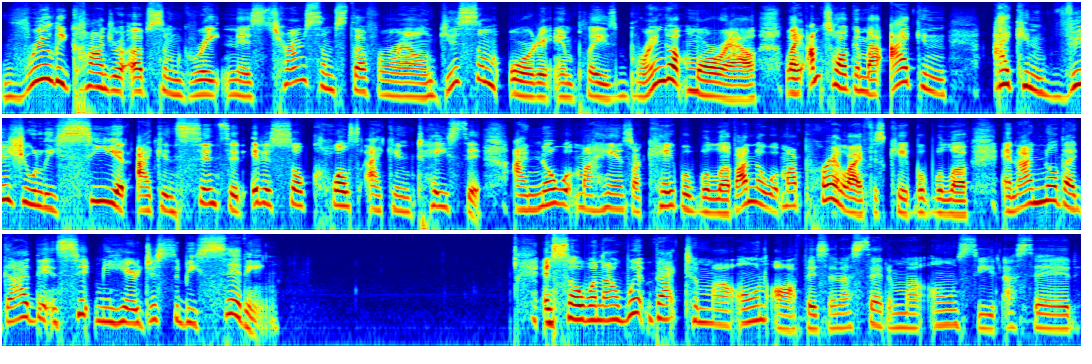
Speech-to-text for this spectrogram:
really conjure up some greatness, turn some stuff around, get some order in place, bring up morale. Like I'm talking about I can I can visually see it, I can sense it. It is so close I can taste it. I know what my hands are capable of. I know what my prayer life is capable of. And I know that God didn't sit me here just to be sitting. And so when I went back to my own office and I sat in my own seat, I said,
